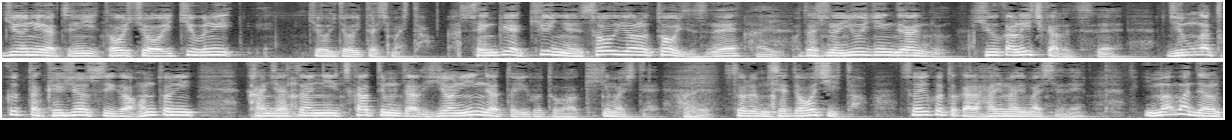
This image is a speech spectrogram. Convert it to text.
12月に東証1部に上場いたしました。1992年創業の当時ですね、はい、私の友人である休暇の一からですね、自分が作った化粧水が本当に患者さんに使ってみたら非常にいいんだということが聞きまして、はい、それを見せてほしいと。そういうことから始まりましてね、今までの化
